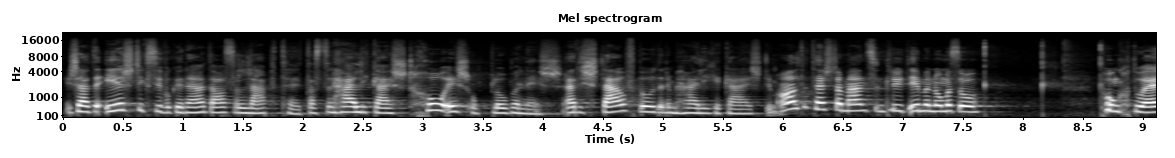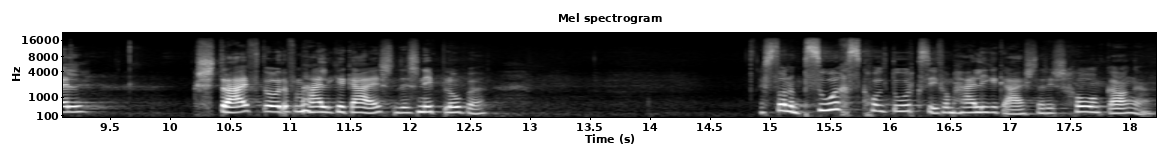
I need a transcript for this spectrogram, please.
ist er der Erste, der genau das erlebt hat, dass der Heilige Geist gekommen ist und geblieben ist. Er ist getauft worden im Heiligen Geist. Im Alten Testament sind die Leute immer nur so punktuell gestreift worden vom Heiligen Geist und er ist nicht geblieben. Es war so eine Besuchskultur vom Heiligen Geist. Er ist gekommen und gegangen.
